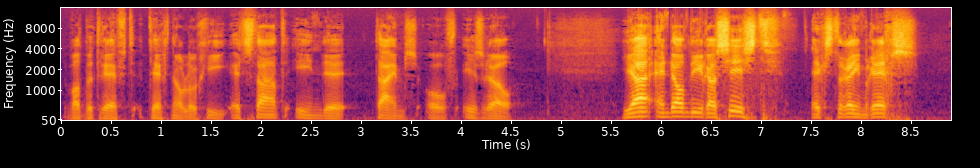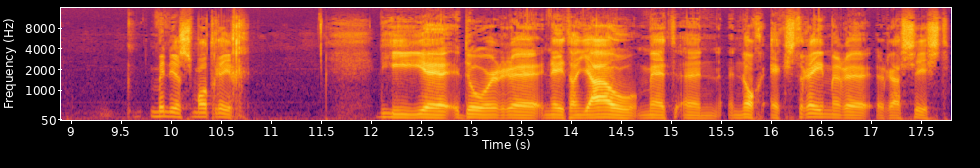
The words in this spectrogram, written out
wat betreft technologie. Het staat in de Times of Israel. Ja, en dan die racist, extreem rechts, meneer Smotrich. Die uh, door uh, Netanyahu met een nog extremere racist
